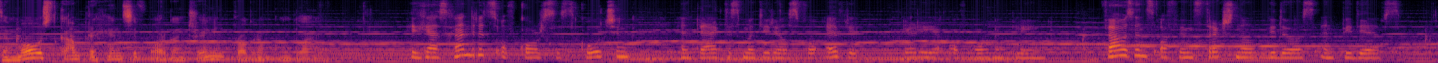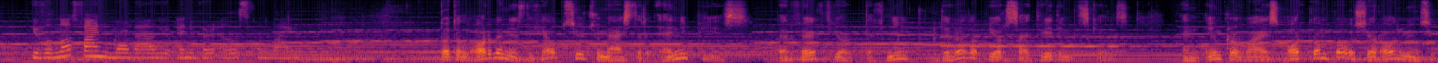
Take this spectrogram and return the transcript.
the most comprehensive organ training program online. It has hundreds of courses, coaching, and practice materials for every area of organ playing. Thousands of instructional videos and PDFs. You will not find more value anywhere else online. Total Organist helps you to master any piece, perfect your technique, develop your sight reading skills, and improvise or compose your own music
